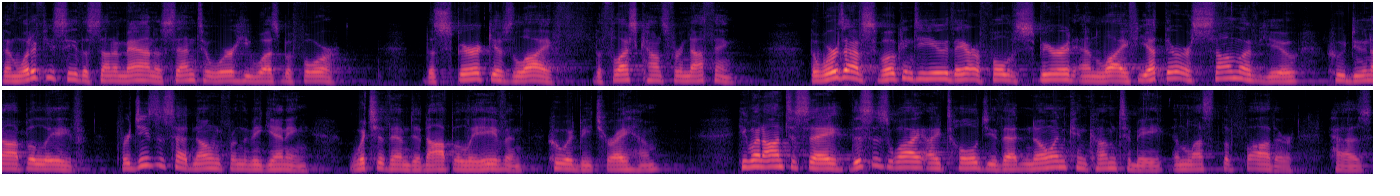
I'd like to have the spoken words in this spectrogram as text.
Then what if you see the Son of Man ascend to where he was before? The Spirit gives life, the flesh counts for nothing. The words I have spoken to you, they are full of spirit and life, yet there are some of you who do not believe. For Jesus had known from the beginning which of them did not believe and who would betray him. He went on to say, This is why I told you that no one can come to me unless the Father has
